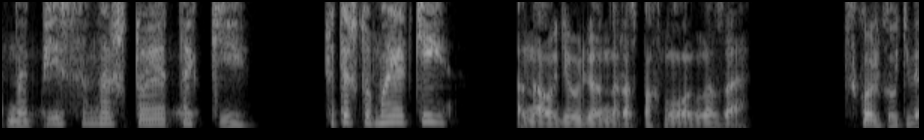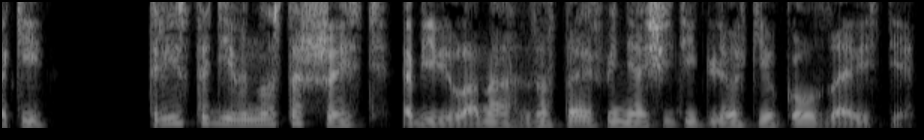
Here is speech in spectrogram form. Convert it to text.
«Написано, что это ки. Это что, маяки?» Она удивленно распахнула глаза. «Сколько у тебя ки?» «Триста девяносто шесть», — объявила она, заставив меня ощутить легкий укол зависти.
